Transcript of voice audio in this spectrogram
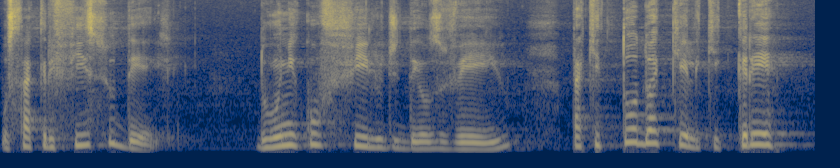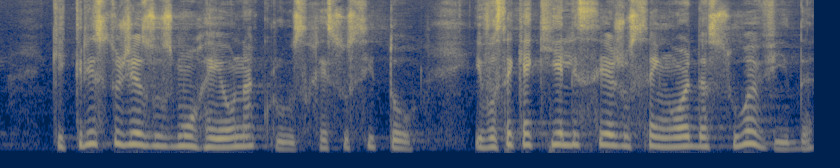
O sacrifício dele, do único Filho de Deus, veio para que todo aquele que crê que Cristo Jesus morreu na cruz, ressuscitou, e você quer que ele seja o Senhor da sua vida,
